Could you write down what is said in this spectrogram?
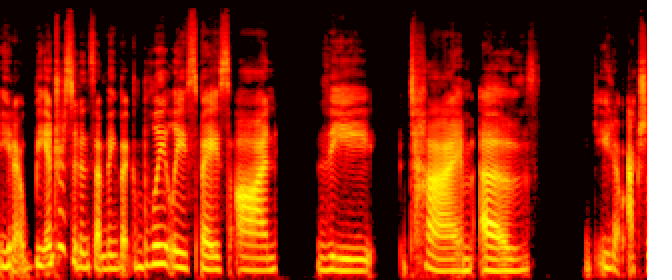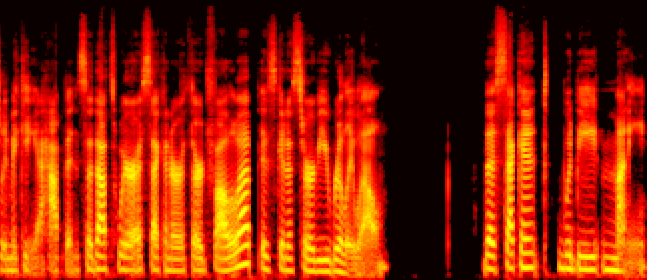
you know, be interested in something, but completely space on the time of you know, actually making it happen. So that's where a second or a third follow up is going to serve you really well. The second would be money.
